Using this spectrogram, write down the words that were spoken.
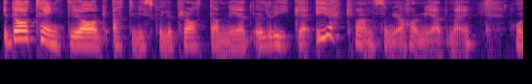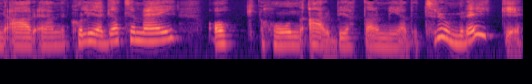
Idag tänkte jag att vi skulle prata med Ulrika Ekman som jag har med mig. Hon är en kollega till mig och hon arbetar med trumreiki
